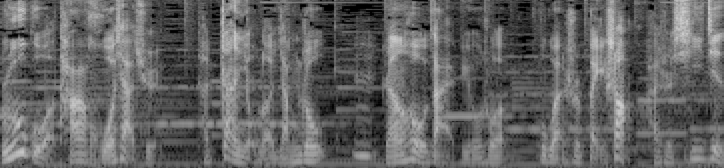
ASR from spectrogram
如果他活下去，他占有了扬州，嗯然后再比如说，不管是北上还是西进，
